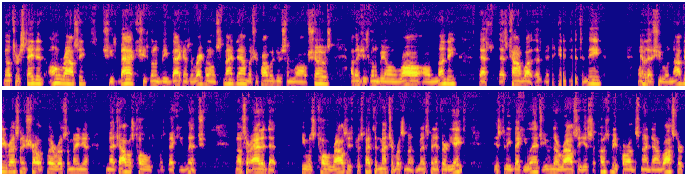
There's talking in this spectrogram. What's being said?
Meltzer stated on Rousey, she's back. She's going to be back as a regular on SmackDown, but she'll probably do some Raw shows. I think she's going to be on Raw on Monday. That's that's kind of what has been hinted to me. That she will not be wrestling Charlotte Flair WrestleMania match. I was told was Becky Lynch. Meltzer added that he was told Rousey's prospective match at WrestleMania 38 is to be Becky Lynch, even though Rousey is supposed to be part of the SmackDown roster,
